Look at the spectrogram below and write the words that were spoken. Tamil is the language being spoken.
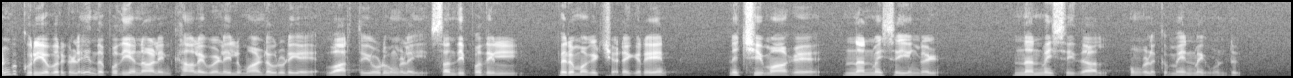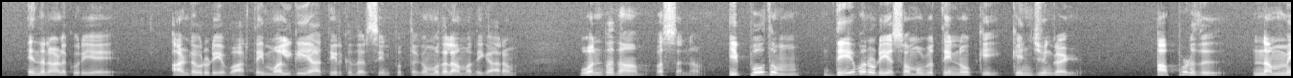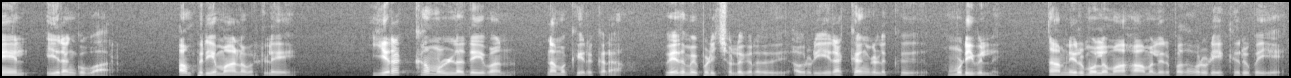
அன்புக்குரியவர்களே இந்த புதிய நாளின் காலை வேளையிலும் ஆண்டவருடைய வார்த்தையோடு உங்களை சந்திப்பதில் பெருமகிழ்ச்சி அடைகிறேன். நிச்சயமாக நன்மை செய்யுங்கள். நன்மை செய்தால் உங்களுக்கு மேன்மை உண்டு. இந்த நாளுக்குரிய ஆண்டவருடைய வார்த்தை மல்கியா தீர்க்கதரிசியின் புத்தகம் முதலாம் அதிகாரம் ஒன்பதாம் வசனம். இப்போதும் தேவனுடைய சமூகத்தை நோக்கி கெஞ்சுங்கள். அப்பொழுது நம்மேல் இறங்குவார். ஆம் பிரியமானவர்களே இரக்கமுள்ள தேவன் நமக்கு இருக்கிறார். வேதம் எப்படி சொல்லுகிறது? அவருடைய இரக்கங்களுக்கு முடிவில்லை. நாம் நிர்மூலமாகாமல் இருப்பது அவருடைய கிருபையே.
